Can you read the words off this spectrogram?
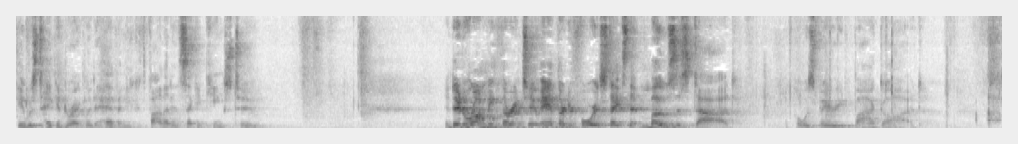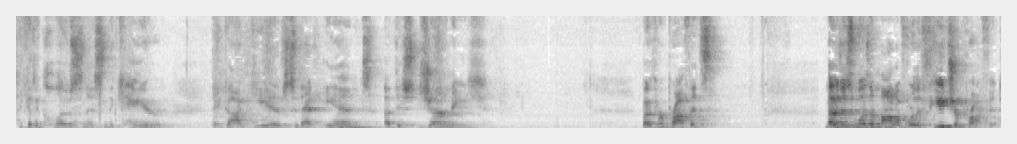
He was taken directly to heaven. You can find that in 2 Kings 2. In Deuteronomy 32 and 34, it states that Moses died but was buried by God. Think of the closeness and the care that God gives to that end of this journey. Both were prophets. Moses was a model for the future prophet.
